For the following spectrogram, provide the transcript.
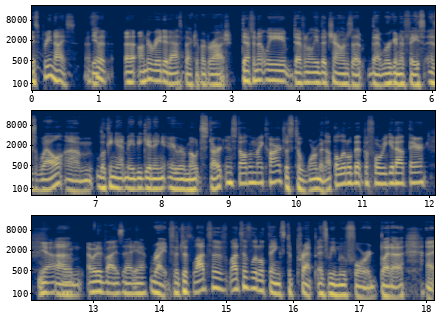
it's pretty nice. That's Yep. a, a underrated aspect of a garage. definitely definitely the challenge that that we're going to face as well um, looking at maybe getting a remote start installed in my car just to warm it up a little bit before we get out there Yeah, I, would, Um, I would advise that. Yeah. right so just lots of lots of little things to prep as we move forward but uh, i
